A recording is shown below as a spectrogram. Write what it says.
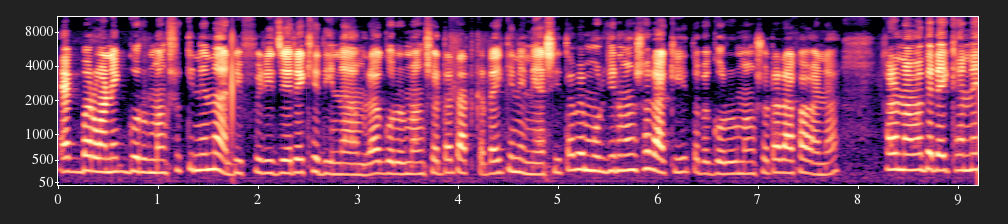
একবার অনেক গরুর মাংস কিনে না ডিপ ফ্রিজে রেখে দিই না আমরা। গরুর মাংসটা টাটকাটাই কিনে নিয়ে আসি। তবে মুরগির মাংস রাখি, তবে গরুর মাংসটা রাখা হয় না। কারণ আমাদের এখানে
